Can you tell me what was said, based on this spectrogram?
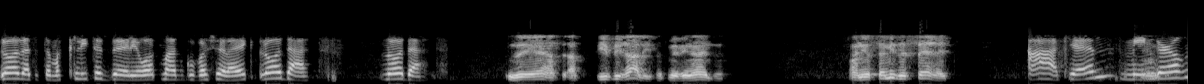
לא יודעת, אתה מקליט את זה, לראות מה התגובה של האק? לא יודעת. לא יודעת. זה, את את תהיי ויראלית, את מבינה את זה. אני עושה מזה סרט. אה, כן? מין גרל?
